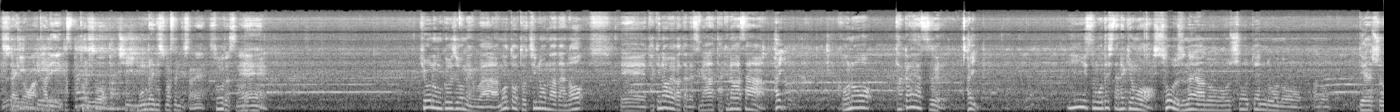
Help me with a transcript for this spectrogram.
立ち合いの当たり突っ張りを問題にしませんでしたね。そうですね、え今日の向正面は元栃乃灘の、えー竹縄親方ですが竹縄さん。はい、この高安。はい、いい相撲でしたね今日も。そうですね、あの商天堂のあの出足を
